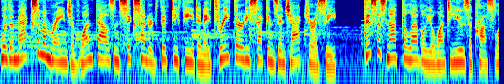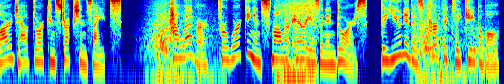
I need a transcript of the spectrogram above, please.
With a maximum range of 1,650 feet and a 330 seconds inch accuracy, this is not the level you'll want to use across large outdoor construction sites. However, for working in smaller areas and indoors, the unit is perfectly capable.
